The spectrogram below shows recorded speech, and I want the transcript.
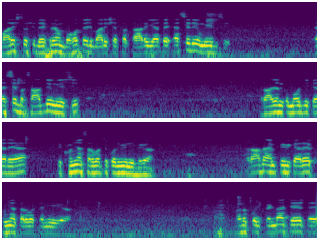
ਬਾਰਿਸ਼ ਤੁਸੀਂ ਦੇਖ ਰਹੇ ਹੋ ਬਹੁਤ ਤੇਜ਼ ਬਾਰਿਸ਼ ਇਸ ਵਕਤ ਆ ਰਹੀ ਹੈ ਤੇ ਐਸੇ ਦੀ ਉਮੀਦ ਸੀ ਐਸੇ ਬਰਸਾਤ ਦੀ ਉਮੀਦ ਸੀ ਰਾਜਨ ਕਮੋਦ ਜੀ ਕਹਿ ਰਿਹਾ ਕਿ ਖੁਈਆਂ ਸਰਵਰ 'ਚ ਕੁਝ ਵੀ ਨਹੀਂ ਹੈਗਾ ਰਾਧਾ ਐਮਪੀ ਵੀ ਕਹਿ ਰਹੇ ਖੁਈਆਂ ਸਰਵਰ 'ਚ ਨਹੀਂ ਹੈਗਾ ਮਤਲਬ ਕੁਝ ਪਿੰਡਾਂ 'ਚ ਤੇ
